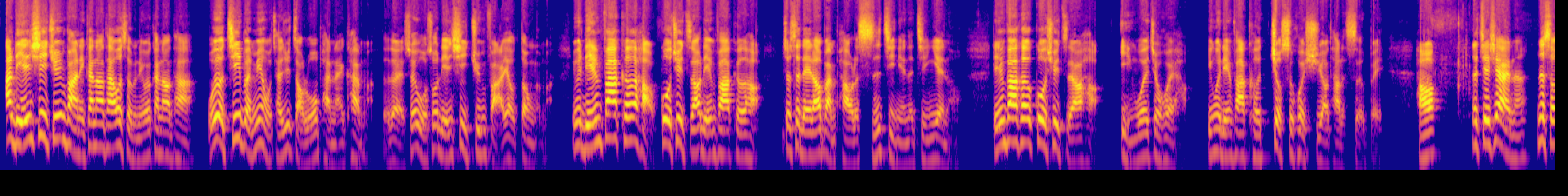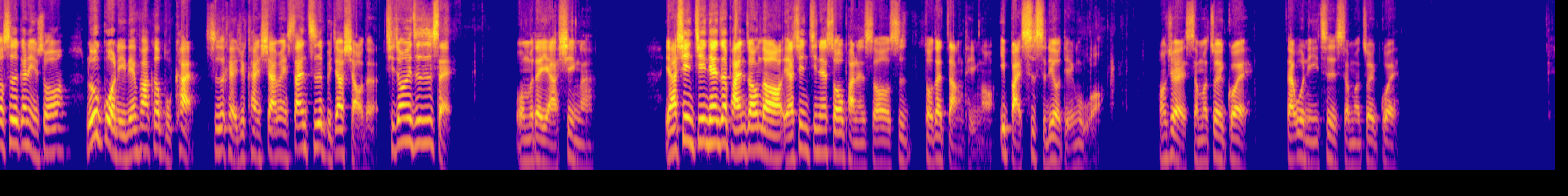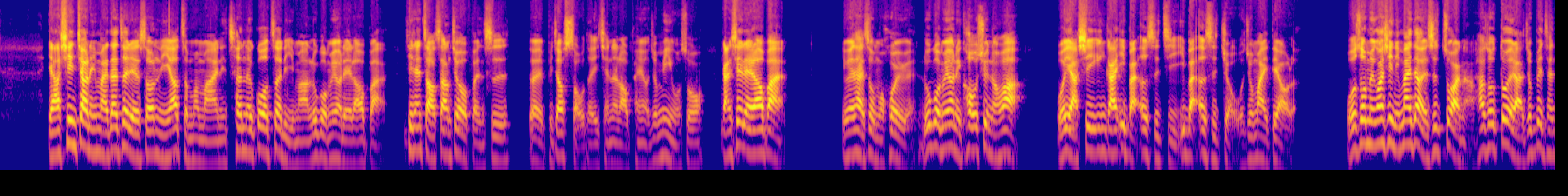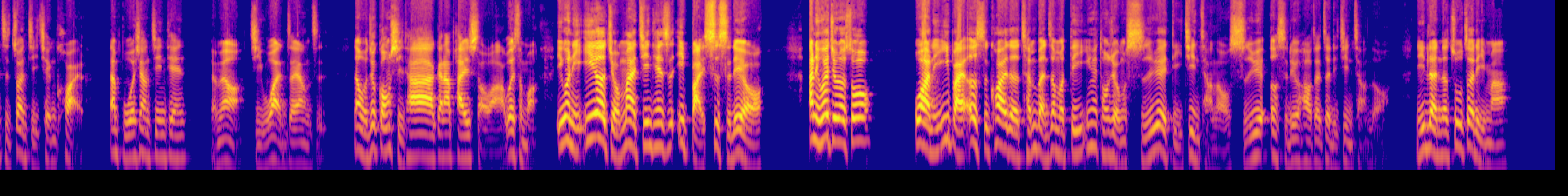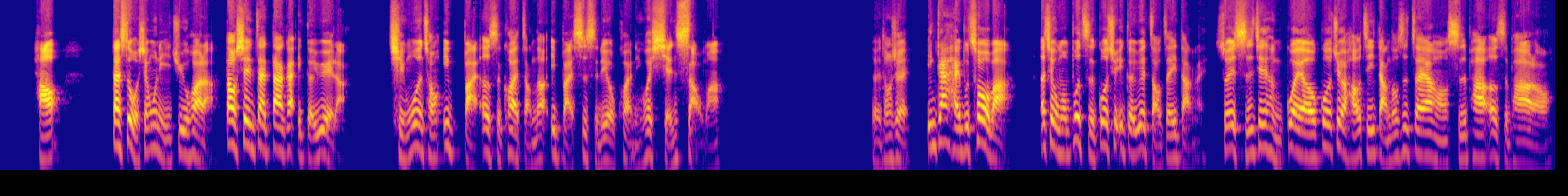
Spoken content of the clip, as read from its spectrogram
啊，联系军法，你看到它，为什么你会看到它？我有基本面，我才去找罗盘来看嘛，对不对？所以我说联系军法要动了嘛，因为联发科好，过去只要联发科好，就是雷老板跑了十几年的经验哦。联发科过去只要好，颖威就会好，因为联发科就是会需要它的设备。好。那接下来呢？那时候是跟你说，如果你联发科不看，是不是可以去看下面三只比较小的？其中一只是谁？我们的亚信啊，亚信今天在盘中的哦，亚信今天收盘的时候是都在涨停哦，一百四十六点五哦。同学，什么最贵？再问你一次，什么最贵？亚信叫你买在这里的时候，你要怎么买？你撑得过这里吗？如果没有雷老板，今天早上就有粉丝。对，比较熟的以前的老朋友就密我说，感谢雷老板，因为他也是我们会员。如果没有你扣讯的话，我亚信应该一百二十几、一百二十九我就卖掉了。我说没关系，你卖掉也是赚啊。他说对了，就变成只赚几千块了，但不会像今天有没有几万这样子。那我就恭喜他，跟他拍手啊。为什么？因为你一二九卖，今天是一百四十六哦啊。你会觉得说哇，你一百二十块的成本这么低，因为同学我们十月底进场的哦，十月二十六号在这里进场的哦，你忍得住这里吗？好，但是我先问你一句话啦，到现在大概一个月啦，请问从一百二十块涨到一百四十六块，你会嫌少吗？对，同学应该还不错吧？而且我们不止过去一个月找这一档哎，所以时间很贵哦，过去有好几档都是这样哦，十趴二十趴喽。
